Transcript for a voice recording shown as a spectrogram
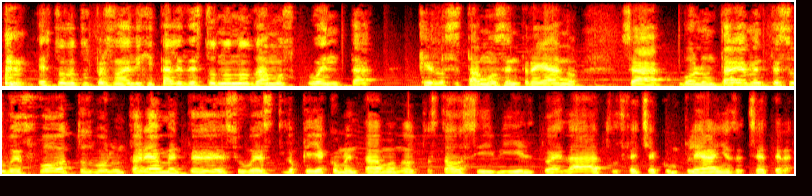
estos datos personales digitales, de estos no nos damos cuenta que los estamos entregando. O sea, voluntariamente subes fotos, voluntariamente subes lo que ya comentábamos, ¿no? Tu estado civil, tu edad, tu fecha de cumpleaños, etcétera.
